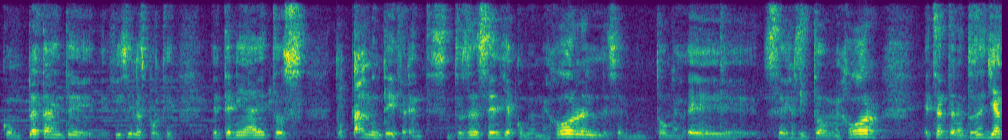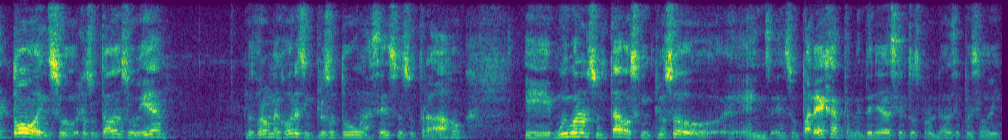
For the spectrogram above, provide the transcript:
Completamente difíciles porque él tenía hábitos totalmente diferentes. Entonces él ya comió mejor, él se, eh, se ejercitó mejor, etc. Entonces ya todo en su resultado de su vida pues fueron mejores, incluso tuvo un ascenso en su trabajo y muy buenos resultados, incluso en, en su pareja también tenía ciertos problemas y pues hoy,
